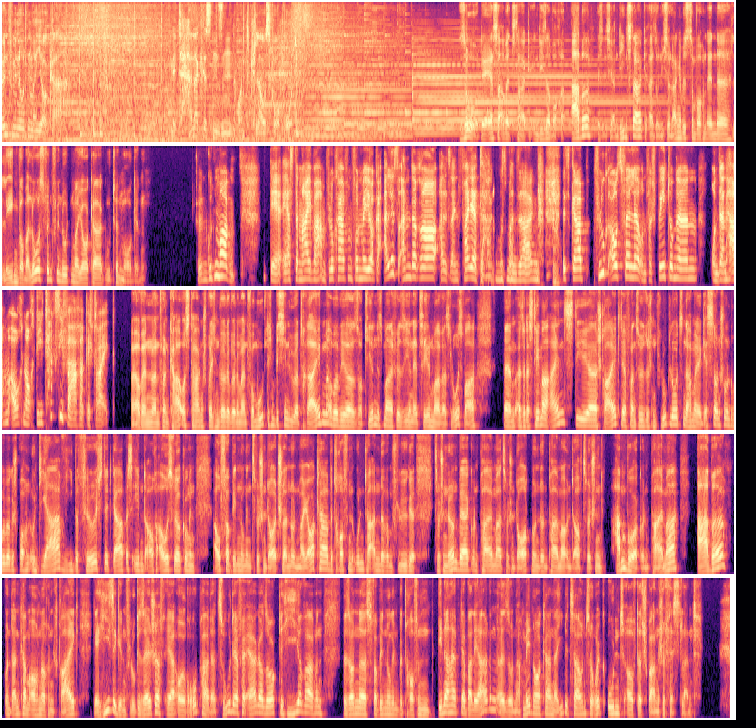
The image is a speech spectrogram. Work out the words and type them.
5 Minuten Mallorca mit Hanna Christensen und Klaus Vorbrot. So, der erste Arbeitstag in dieser Woche. Aber es ist ja ein Dienstag, also nicht so lange bis zum Wochenende. Legen wir mal los. Fünf Minuten Mallorca. Guten Morgen. Schönen guten Morgen. Der 1. Mai war am Flughafen von Mallorca alles andere als ein Feiertag, muss man sagen. Es gab Flugausfälle und Verspätungen und dann haben auch noch die Taxifahrer gestreikt. Ja, wenn man von Chaostagen sprechen würde, würde man vermutlich ein bisschen übertreiben, aber wir sortieren das mal für Sie und erzählen mal, was los war. Ähm, also das Thema eins, der Streik der französischen Fluglotsen, da haben wir ja gestern schon drüber gesprochen. Und ja, wie befürchtet, gab es eben auch Auswirkungen auf Verbindungen zwischen Deutschland und Mallorca, betroffen unter anderem Flüge zwischen Nürnberg und Palma, zwischen Dortmund und Palma und auch zwischen Hamburg und Palma. Aber, und dann kam auch noch ein Streik der hiesigen Fluggesellschaft Air Europa dazu, der für Ärger sorgte. Hier waren besonders Verbindungen betroffen innerhalb der Balearen, also nach Menorca, nach Ibiza und zurück und auf das spanische Festland.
